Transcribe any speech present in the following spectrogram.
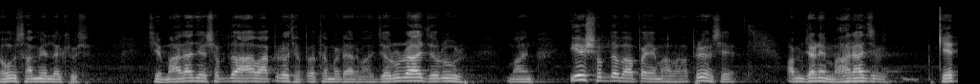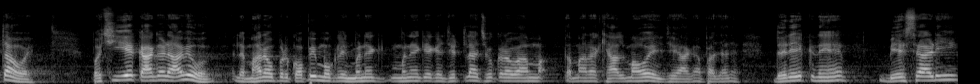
એવું સ્વામીએ લખ્યું છે. જે મહારાજે શબ્દ આ વાપર્યો છે પ્રથમ અઢારમાં, જરૂરા જરૂર માન. એ શબ્દ બાપા એમાં વાપર્યો છે. આમ જાણે મહારાજ કહેતા હોય. પછી એક આગળ આવ્યો, એટલે મારા ઉપર કોપી મોકલીને મને મને કહે કે જેટલા છોકરાઓ આમ તમારા ખ્યાલમાં હોય જે આગા પાછા દરેકને બેસાડી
